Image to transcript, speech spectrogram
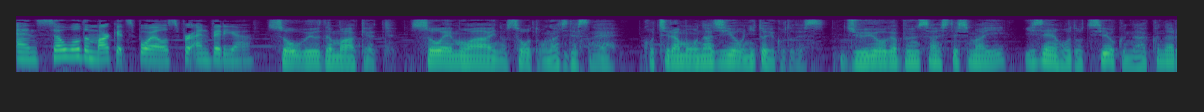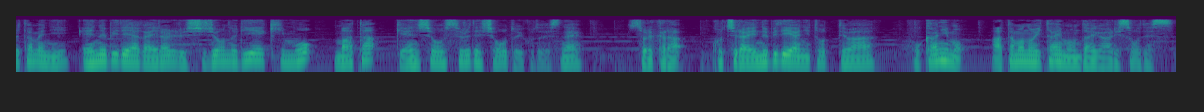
And so will the market spoils for NVIDIA. so will the market。so MI の so と同じですね。こちらも同じようにということです。需要が分散してしまい、以前ほど強くなくなるために、NVIDIA が得られる市場の利益もまた減少するでしょうということですね。それから、こちら NVIDIA にとっては、他にも頭の痛い問題がありそうです。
